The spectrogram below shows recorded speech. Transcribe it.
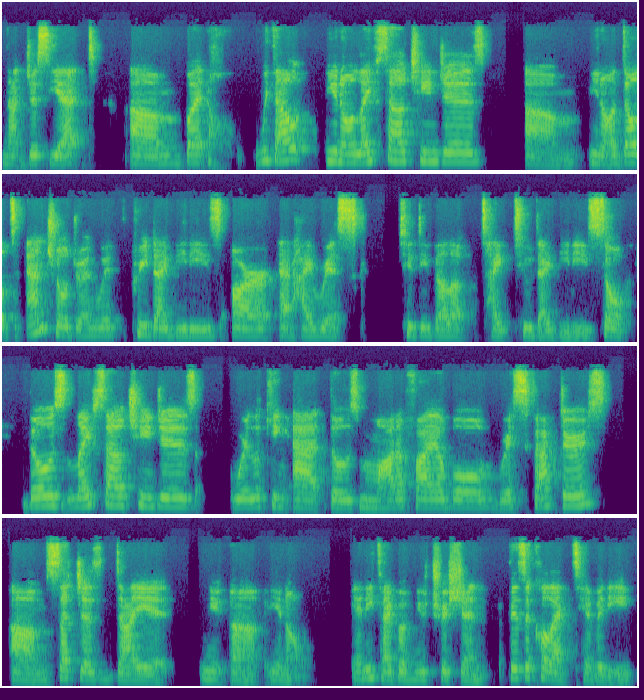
not just yet. Um, but without, you know, lifestyle changes, um, you know, adults and children with prediabetes are at high risk to develop type 2 diabetes. So those lifestyle changes we're looking at those modifiable risk factors, um, such as diet, uh, you know, any type of nutrition, physical activity,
